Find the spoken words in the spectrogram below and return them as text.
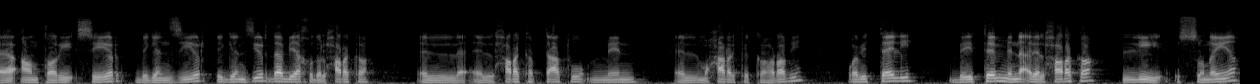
عن طريق سير بجنزير. الجنزير ده بياخد الحركة الحركة بتاعته من المحرك الكهربي وبالتالي بيتم نقل الحركة للصينية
